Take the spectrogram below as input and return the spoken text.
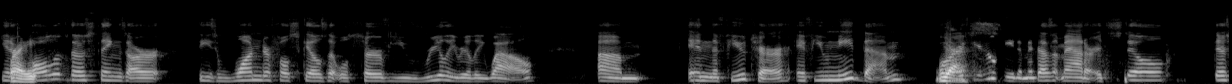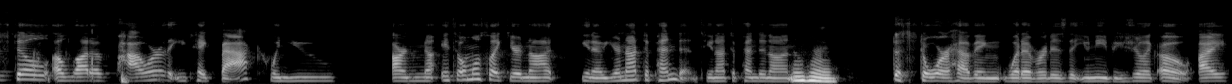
you know right. all of those things are these wonderful skills that will serve you really really well um, in the future if you need them or yes. if you don't need them it doesn't matter it's still there's still a lot of power that you take back when you are not it's almost like you're not you know you're not dependent you're not dependent on mm-hmm the store having whatever it is that you need because you're like, oh, I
